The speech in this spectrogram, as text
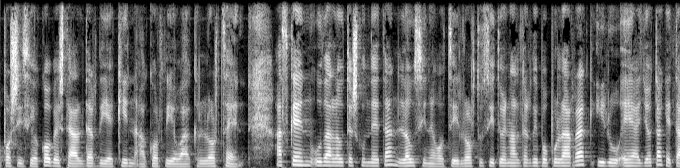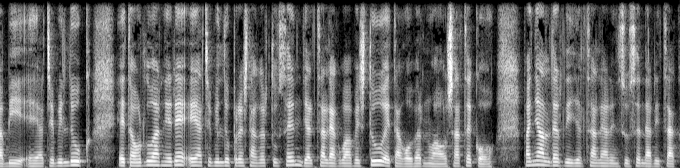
oposizioko beste alderdiekin akordioak lortzen. Azken udal hauteskundeetan lau zinegotzi lortu zituen alderdi popularrak, iru EAJak eta bi EH Bilduk, eta orduan ere EH Bildu presta gertu zen jeltzaleak babestu eta gobernua osatzeko. Baina alderdi jeltzalearen zuzendaritzak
